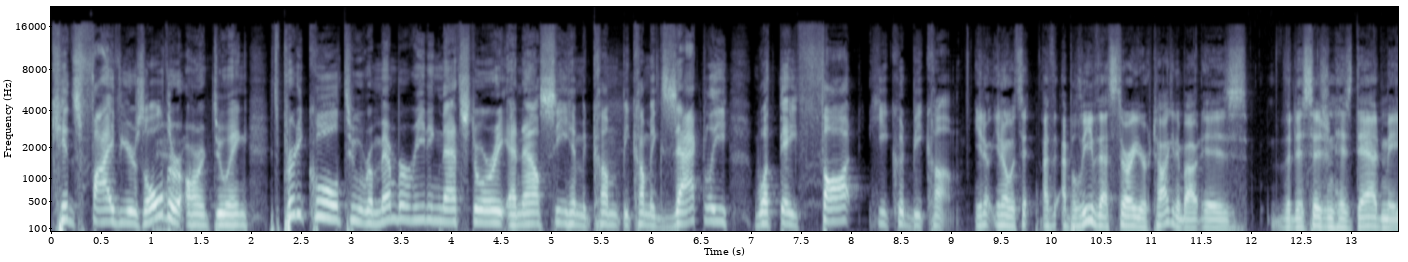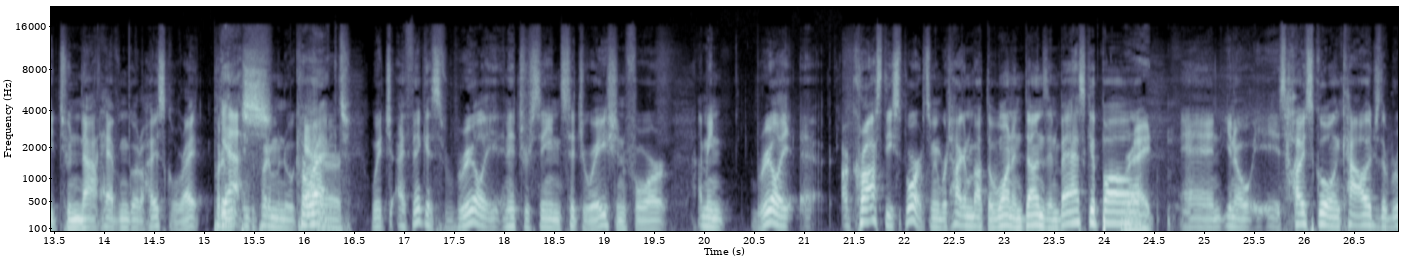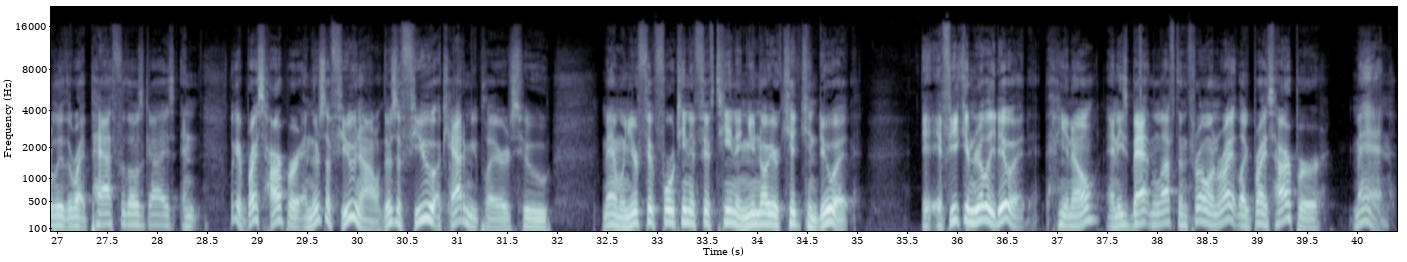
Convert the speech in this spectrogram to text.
kids five years older aren't doing. It's pretty cool to remember reading that story and now see him become become exactly what they thought he could become. You know, you know, it's, I, I believe that story you're talking about is the decision his dad made to not have him go to high school, right? Put him, Yes, and to put him into a correct. which I think is really an interesting situation for. I mean, really uh, across these sports. I mean, we're talking about the one and duns in basketball, Right. And you know, is high school and college the really the right path for those guys? And look at Bryce Harper, and there's a few now. There's a few academy players who, man, when you're fit 14 and 15, and you know your kid can do it if he can really do it, you know, and he's batting left and throwing right like Bryce Harper, man.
